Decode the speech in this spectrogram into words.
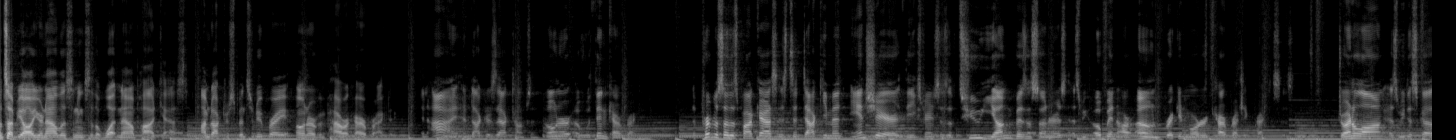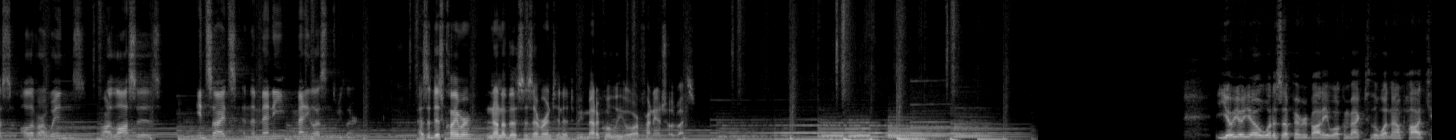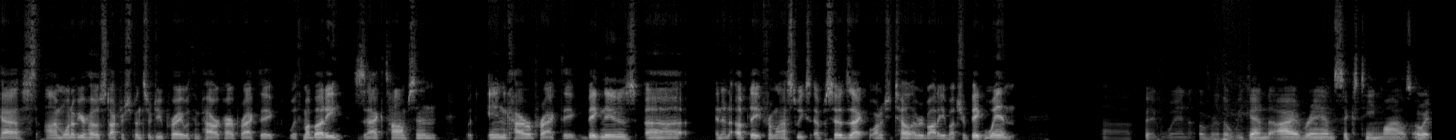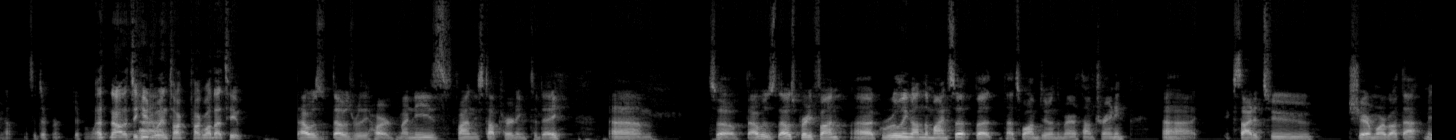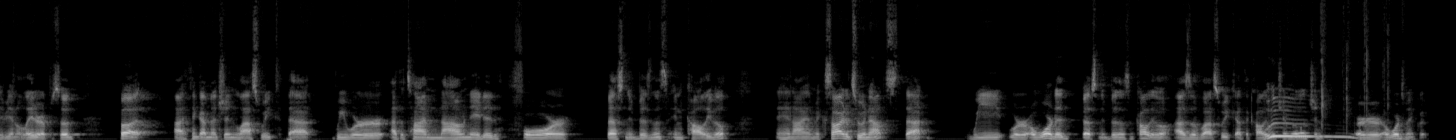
What's up, y'all? You're now listening to the What Now podcast. I'm Dr. Spencer Dupre, owner of Empower Chiropractic. And I am Dr. Zach Thompson, owner of Within Chiropractic. The purpose of this podcast is to document and share the experiences of two young business owners as we open our own brick and mortar chiropractic practices. Join along as we discuss all of our wins, our losses, insights, and the many, many lessons we learned. As a disclaimer, none of this is ever intended to be medical, legal, or financial advice. Yo, yo, yo, what is up, everybody? Welcome back to the What Now podcast. I'm one of your hosts, Dr. Spencer Dupre with Empower Chiropractic, with my buddy, Zach Thompson with In Chiropractic. Big news uh, and an update from last week's episode. Zach, why don't you tell everybody about your big win? Uh, big win over the weekend. I ran 16 miles. Oh wait, no, it's a different different win. That, no, that's a huge Uh, win. Talk talk about that too. That was that was really hard. My knees finally stopped hurting today. Um, so that was that was pretty fun. Uh, grueling on the mindset, but that's why I'm doing the marathon training. Uh, excited to share more about that maybe in a later episode. But I think I mentioned last week that we were at the time nominated for Best New Business in Colleyville, and I am excited to announce that we were awarded Best New Business in Colleyville as of last week at the Colleyville Chamber Luncheon or Awards Banquet.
